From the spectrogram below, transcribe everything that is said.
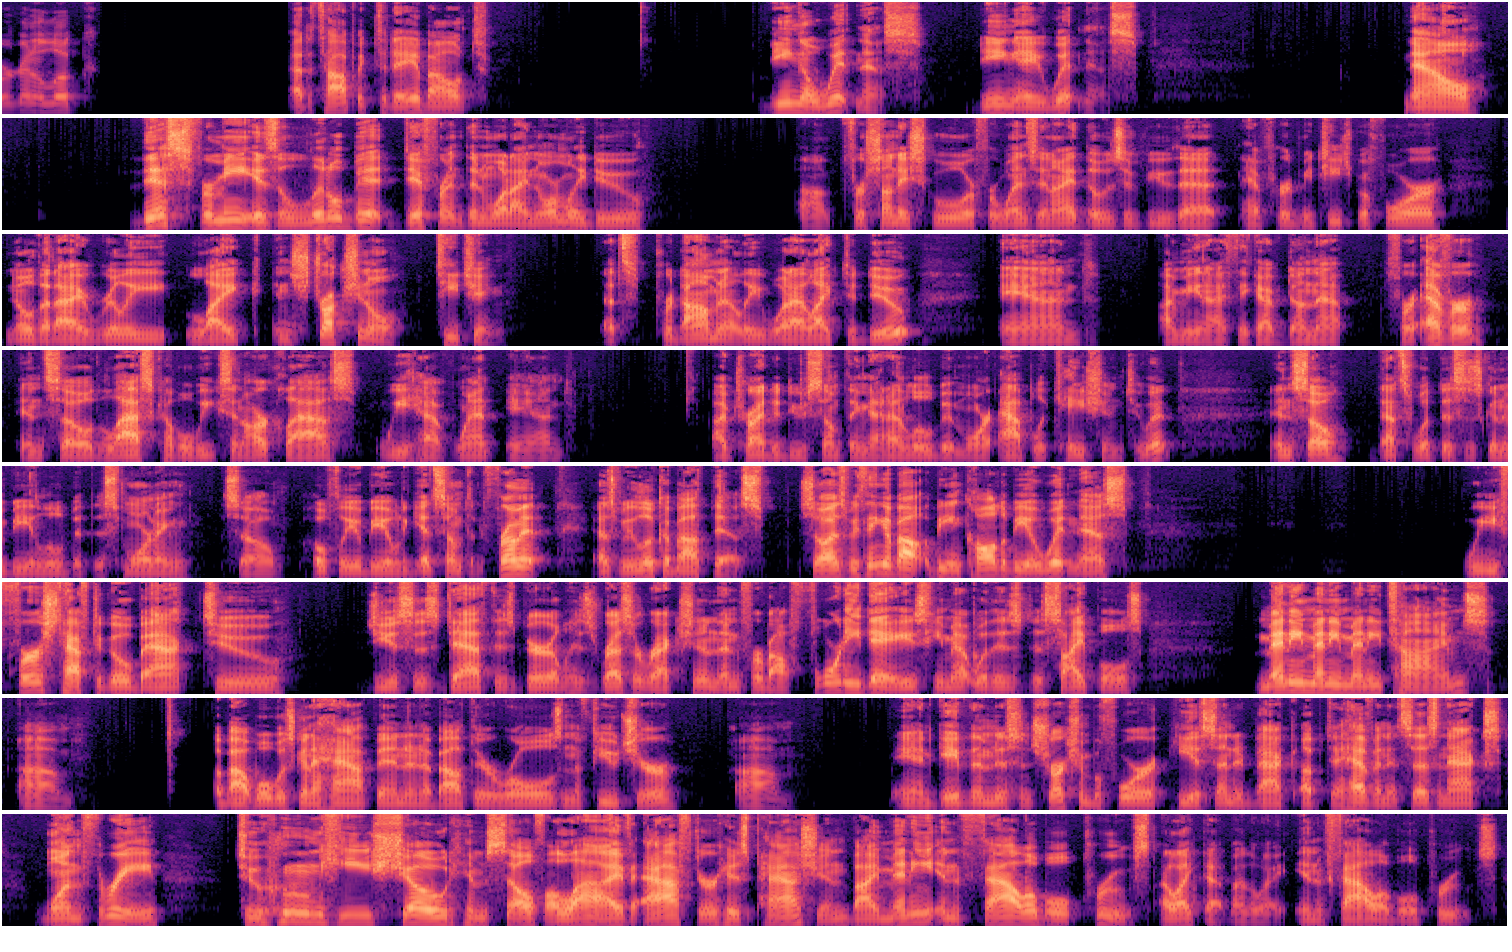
we're going to look at a topic today about being a witness. Being a witness. Now, this for me is a little bit different than what I normally do uh, for Sunday school or for Wednesday night. Those of you that have heard me teach before know that I really like instructional teaching. That's predominantly what I like to do. And I mean, I think I've done that forever. And so the last couple weeks in our class, we have went and I've tried to do something that had a little bit more application to it. And so that's what this is going to be a little bit this morning. So hopefully you'll be able to get something from it as we look about this. So as we think about being called to be a witness, we first have to go back to Jesus' death, his burial, his resurrection, and then for about 40 days he met with his disciples many, many, many times um, about what was going to happen and about their roles in the future, um, and gave them this instruction before he ascended back up to heaven. It says in Acts 1 3, to whom he showed himself alive after his passion by many infallible proofs. I like that, by the way, infallible proofs.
